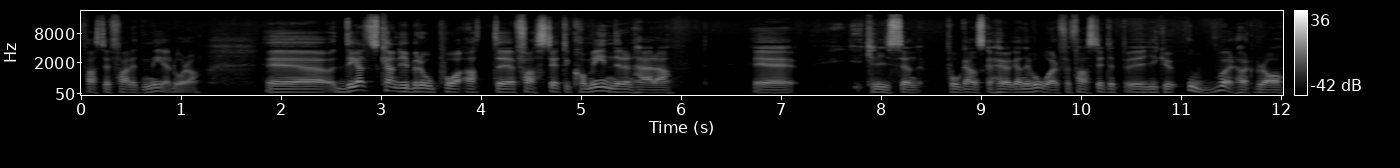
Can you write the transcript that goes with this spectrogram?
fastigheter fallit mer. Då, då. Eh, dels kan det bero på att eh, fastigheter kom in i den här eh, krisen på ganska höga nivåer. För fastigheter eh, gick ju oerhört bra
